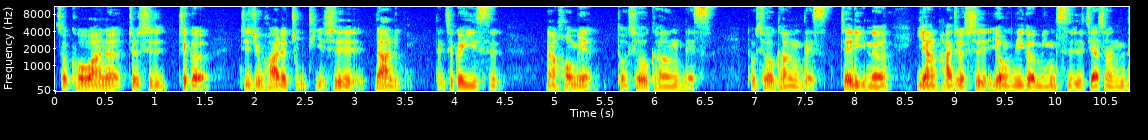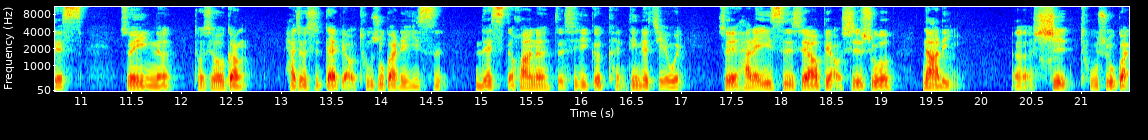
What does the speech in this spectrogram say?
そこは呢，就是这个这句话的主题是那里的这个意思。 那后面図书馆です，图书馆です，这里呢一样，它就是用一个名词加上です，所以呢图书馆它就是代表图书馆的意思。です的话呢，则是一个肯定的结尾，所以它的意思是要表示说那里呃是图书馆。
